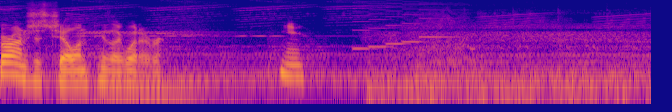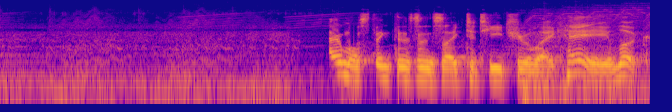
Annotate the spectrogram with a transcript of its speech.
Goron's just chilling. He's like, whatever. Yeah. I almost think this is like to teach you like, hey, look,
